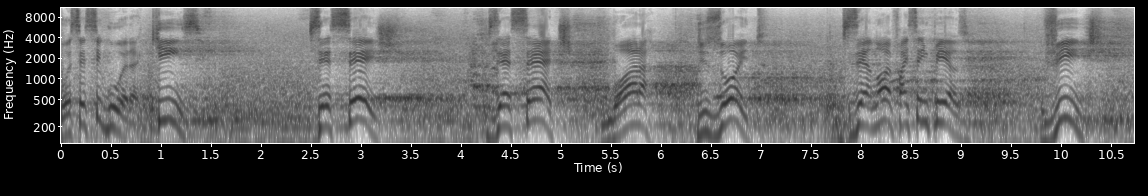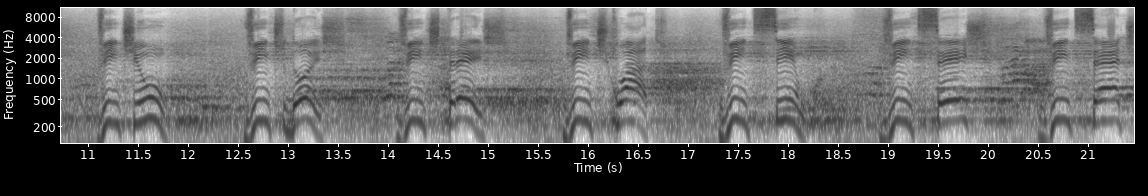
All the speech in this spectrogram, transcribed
você segura. 15, 16, 17, bora. 18, 19, faz sem peso. 20, 21, 22, 23, 24, 25, 26, 27,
